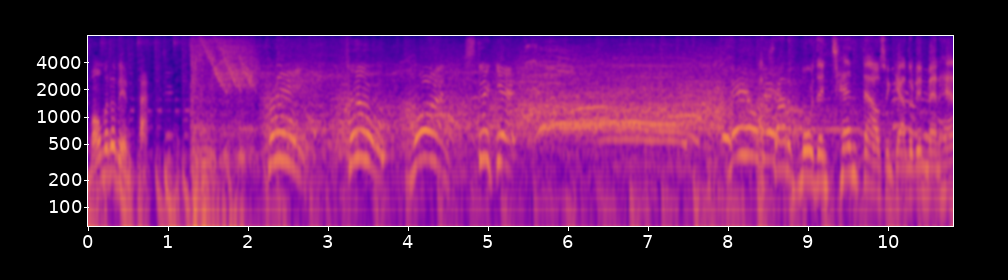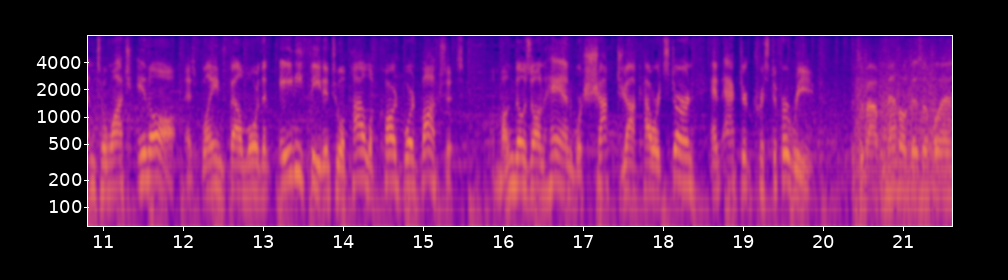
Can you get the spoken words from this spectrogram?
moment of impact. Three, two, one, stick it! A crowd of more than 10,000 gathered in Manhattan to watch in awe as Blaine fell more than 80 feet into a pile of cardboard boxes. Among those on hand were shock jock Howard Stern and actor Christopher Reeve. It's about mental discipline,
